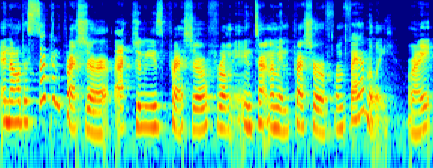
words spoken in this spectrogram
And now the second pressure actually is pressure from internal, I mean, pressure from family, right?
